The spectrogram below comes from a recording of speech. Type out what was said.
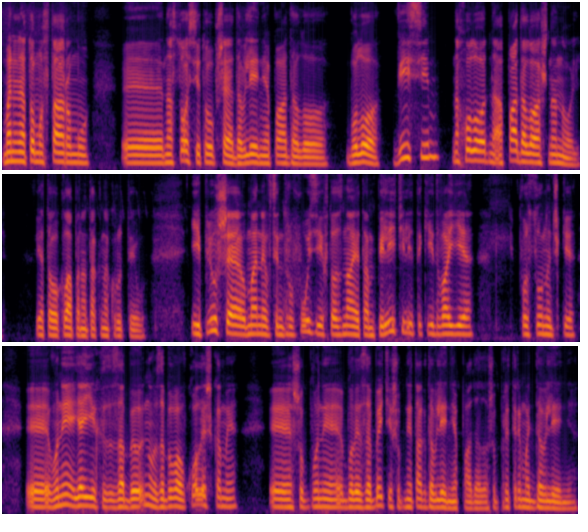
У мене на тому старому е, насосі то взагалі давлення падало, було 8 на холодне, а падало аж на 0. Я того клапана так накрутив. І плюс ще у мене в центрофузі, хто знає, там пілітілі такі два є, форсуночки. Е, вони, я їх забив, ну, забивав колишками, е, щоб вони були забиті, щоб не так давлення падало, щоб притримати давлення.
